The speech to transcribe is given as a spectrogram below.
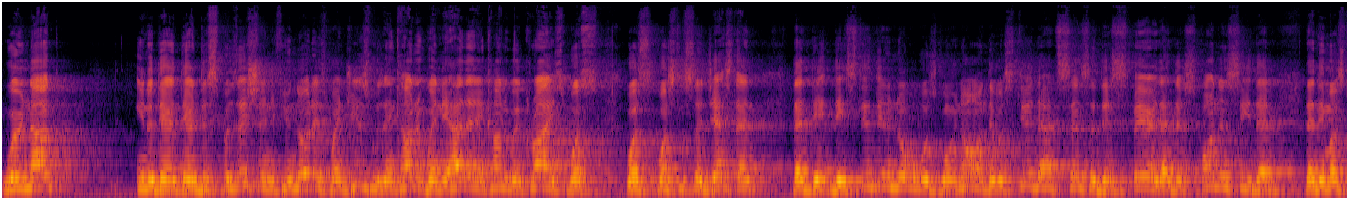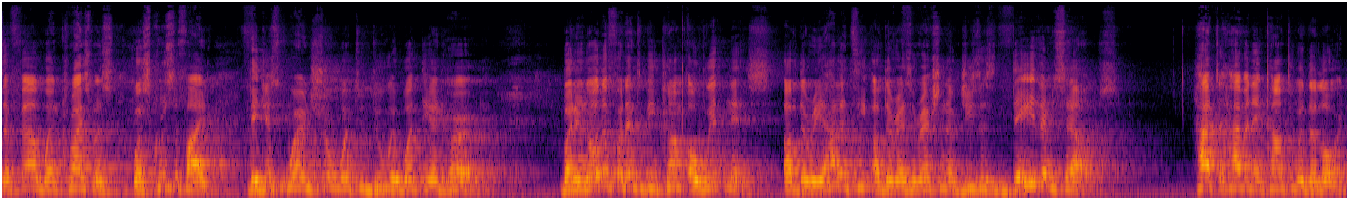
were not, you know, their, their disposition, if you notice, when Jesus was encountered, when they had that encounter with Christ, was, was, was to suggest that that they, they still didn't know what was going on. There was still that sense of despair, that despondency that, that they must have felt when Christ was, was crucified. They just weren't sure what to do with what they had heard. But in order for them to become a witness of the reality of the resurrection of Jesus, they themselves had to have an encounter with the Lord.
